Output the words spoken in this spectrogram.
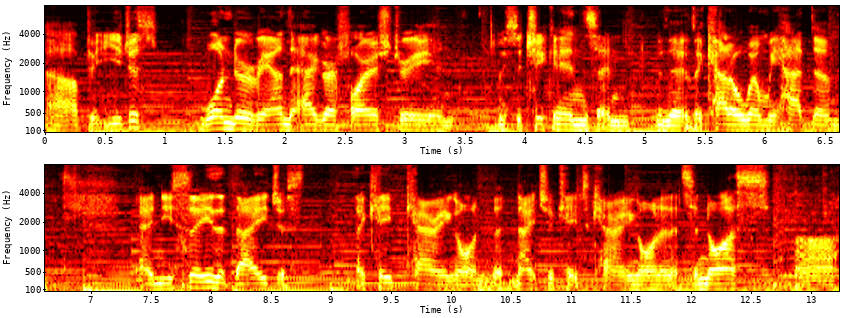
Uh, but you just wander around the agroforestry and with the chickens and with the, the cattle when we had them, and you see that they just they keep carrying on. That nature keeps carrying on, and it's a nice. Uh,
